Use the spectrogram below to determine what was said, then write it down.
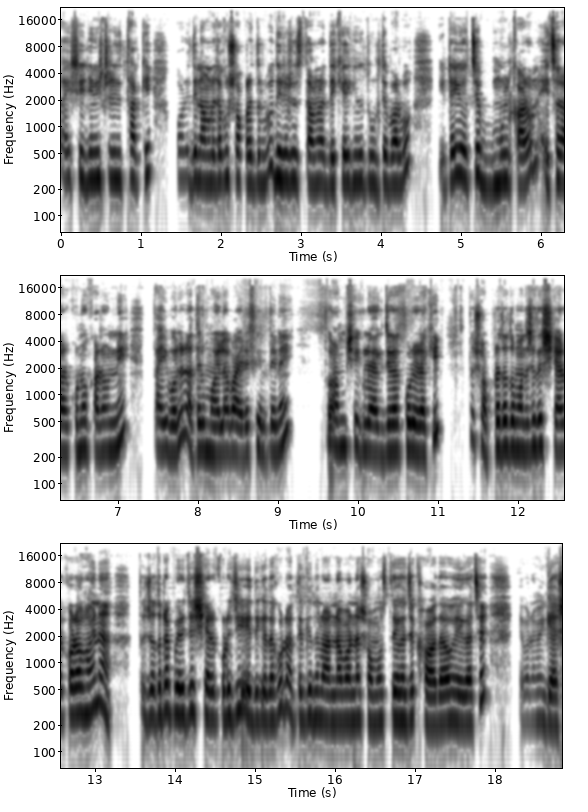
তাই সেই জিনিসটা যদি থাকে, পরের দিন আমরা যখন সকালে তুলবো, ধীরে সুস্থে আমরা দেখে কিন্তু তুলতে পারব। এটাই হচ্ছে মূল কারণ। এছাড়া আর কোনো কারণ নেই। তাই বলে রাতের ময়লা বাইরে ফেলতে নেই। তো আমি সেগুলো এক জায়গায় করে রাখি। তো সবটা তো তোমাদের সাথে শেয়ার করা হয় না? তো যতটা পেরেছি শেয়ার করেছি। এদিকে দেখো রাতের কিন্তু রান্নাবান্না সমস্ত হয়ে গেছে খাওয়া দাওয়া হয়ে গেছে। এবার আমি গ্যাস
